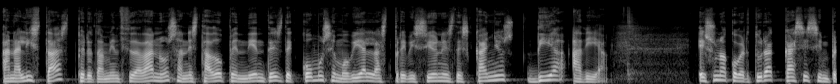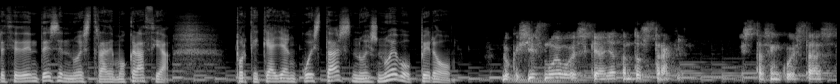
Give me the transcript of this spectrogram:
Analistas, pero también ciudadanos, han estado pendientes de cómo se movían las previsiones de escaños día a día. Es una cobertura casi sin precedentes en nuestra democracia, porque que haya encuestas no es nuevo, pero Lo que sí es nuevo es que haya tantos tracking. Estas encuestas,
